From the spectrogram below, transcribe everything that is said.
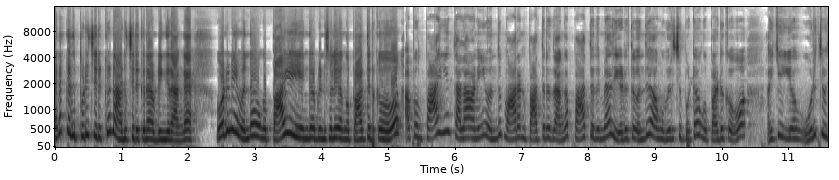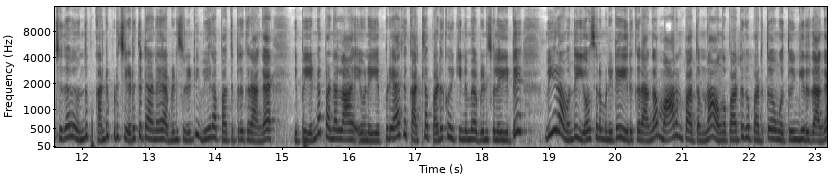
எனக்கு அது பிடிச்சிருக்கு நான் அடிச்சிருக்கிறேன் அப்படிங்கிறாங்க. உடனே வந்து அவங்க பாயை எங்கே அப்படின்னு சொல்லி அவங்க பார்த்துருக்கோம் அப்போ பாயும் தலாவணியும் வந்து மாறன் பார்த்துருந்தாங்க. பார்த்ததுமே அதை எடுத்து வந்து அவங்க விரிச்சு போட்டு அவங்க படுக்கவும் ஐயையோ ஒழிச்சு வச்சுதான் வந்து கண்டுபிடிச்சி எடுத்துட்டானே அப்படின்னு சொல்லிட்டு வீரா பார்த்துட்டு இருக்கிறாங்க. இப்போ என்ன பண்ணலாம்? இவனை எப்படியாவது கட்டில் படுக்க வைக்கணுமே அப்படின்னு சொல்லிக்கிட்டு வீரா வந்து யோசனை பண்ணிகிட்டே இருக்கிறாங்க. மாறன் பார்த்தோம்னா அவங்க பாட்டுக்கு படுத்து அவங்க தூங்கியிருந்தாங்க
